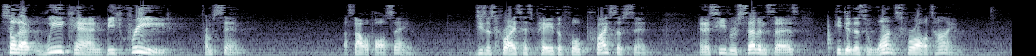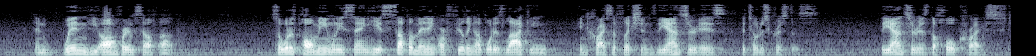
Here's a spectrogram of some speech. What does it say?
so that we can be freed from sin. That's not what Paul's saying. Jesus Christ has paid the full price of sin. And as Hebrews 7 says, he did this once for all time. And when he offered himself up. So what does Paul mean when he's saying he is supplementing or filling up what is lacking in Christ's afflictions? The answer is the totus Christus. The answer is the whole Christ.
